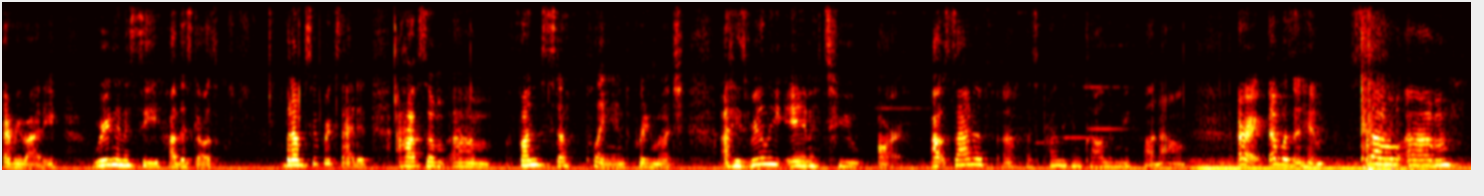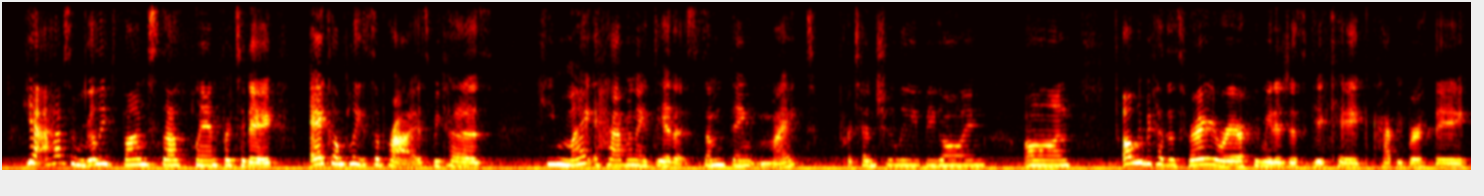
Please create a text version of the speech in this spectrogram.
everybody. We're gonna see how this goes. But I'm super excited. I have some um, fun stuff planned, pretty much. Uh, he's really into art. Outside of, uh, that's probably him calling me. Hold on. All right, that wasn't him. So, um, yeah, I have some really fun stuff planned for today. A complete surprise because he might have an idea that something might potentially be going on only because it's very rare for me to just get cake happy birthday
